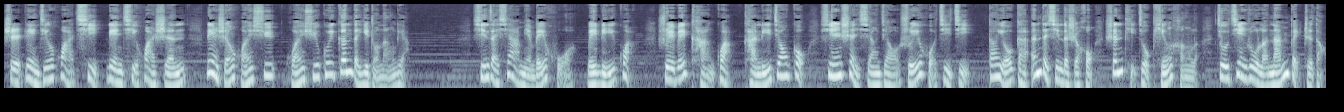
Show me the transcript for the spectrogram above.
是炼精化气、炼气化神、炼神还虚、还虚归根的一种能量。心在下面为火，为离卦；水为坎卦，坎离交构，心肾相交，水火既济。当有感恩的心的时候，身体就平衡了，就进入了南北之道。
